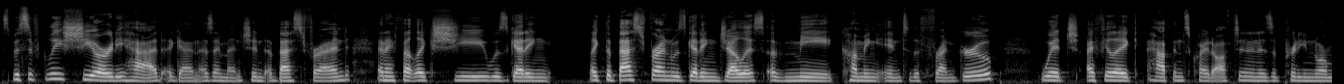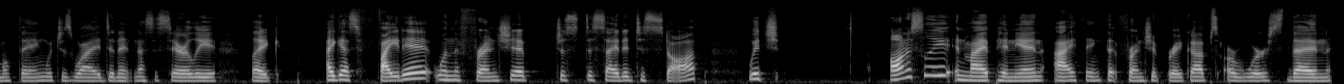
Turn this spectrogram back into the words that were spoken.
specifically, she already had, again, as I mentioned, a best friend. And I felt like she was getting like the best friend was getting jealous of me coming into the friend group, which I feel like happens quite often and is a pretty normal thing, which is why I didn't necessarily like, I guess, fight it when the friendship just decided to stop, which honestly, in my opinion, I think that friendship breakups are worse than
